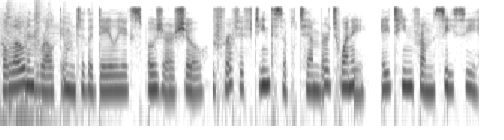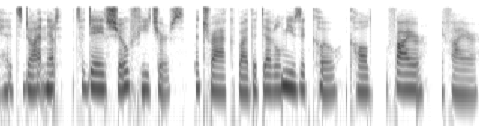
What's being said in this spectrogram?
Hello and welcome to the Daily Exposure Show for 15th September 2018 from cchits.net. Today's show features a track by the Devil Music Co. called Fire, Fire.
